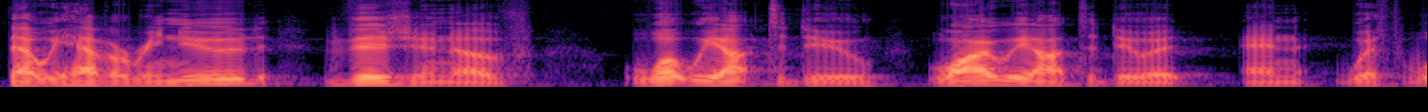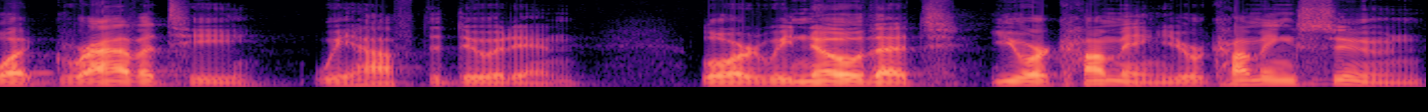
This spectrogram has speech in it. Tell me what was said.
that we have a renewed vision of what we ought to do, why we ought to do it, and with what gravity we have to do it in. Lord, we know that you are coming, you are coming soon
